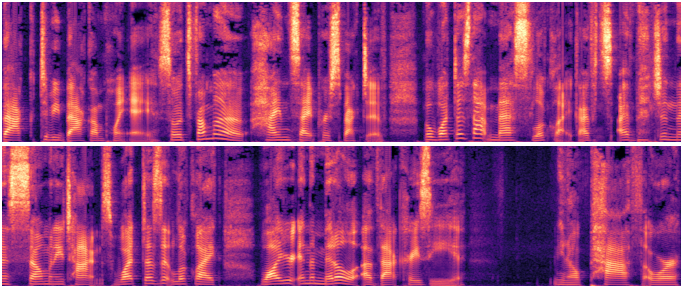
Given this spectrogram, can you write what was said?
back to be back on point A. So it's from a hindsight perspective. But what does that mess look like? I've I've mentioned this so many times. What does it look like while you're in the middle of that crazy you know, path or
